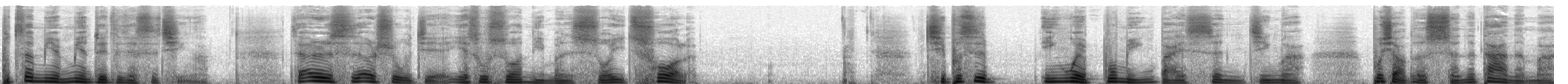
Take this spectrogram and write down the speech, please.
不正面面对这件事情啊。在二十四、二十五节，耶稣说：“你们所以错了，岂不是因为不明白圣经吗？不晓得神的大能吗？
